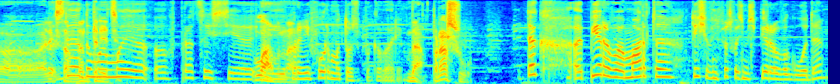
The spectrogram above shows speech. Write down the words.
э, Да, Александр я думаю, мы э, в процессе Плавно. и про реформы тоже поговорим. Да, прошу. Итак, э, 1 марта 1881 года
